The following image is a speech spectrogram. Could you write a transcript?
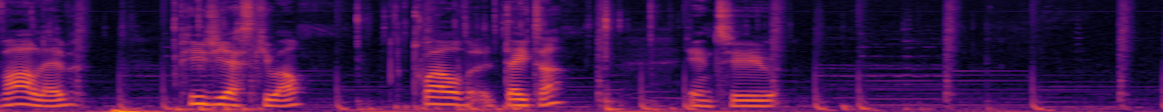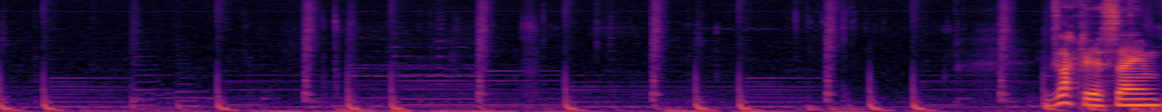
varlib pgsql 12 data into exactly the same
